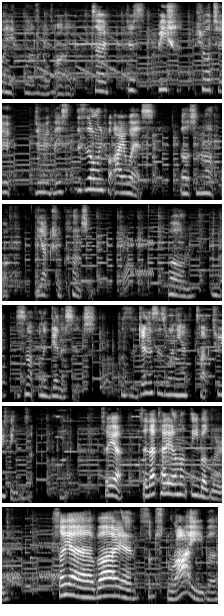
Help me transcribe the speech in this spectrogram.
wait, what was it? So just be sure to do this. This is only for iOS. That's not for the actual console. Well, mm, it's not for the Genesis. Because the Genesis one you have to type two things up. So yeah, so that's how you unlock debug mode. So yeah, bye and subscribe.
